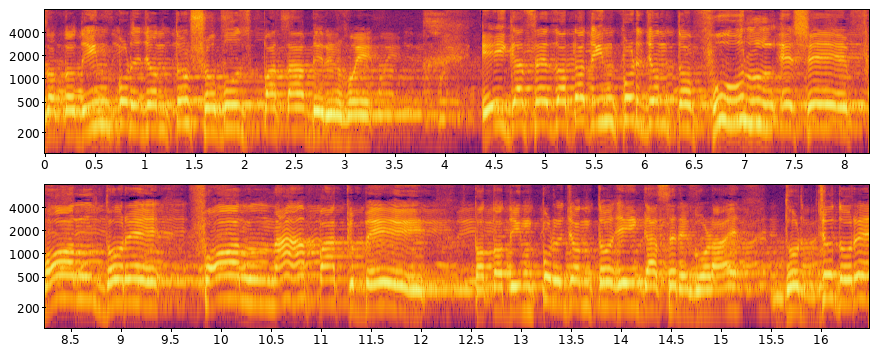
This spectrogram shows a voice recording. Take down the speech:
যতদিন পর্যন্ত সবুজ পাতা বের হয়ে, এই গাছে যতদিন পর্যন্ত ফুল এসে ফল ধরে, ফল না পাকবে ততদিন পর্যন্ত এই গাছের গোড়ায় ধৈর্য ধরে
